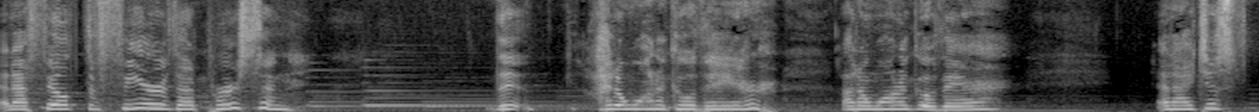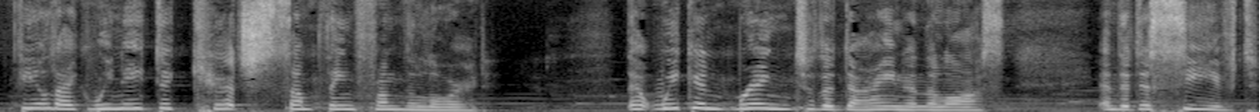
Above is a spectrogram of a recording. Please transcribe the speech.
And I felt the fear of that person. That I don't want to go there. I don't want to go there. And I just feel like we need to catch something from the Lord that we can bring to the dying and the lost and the deceived.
